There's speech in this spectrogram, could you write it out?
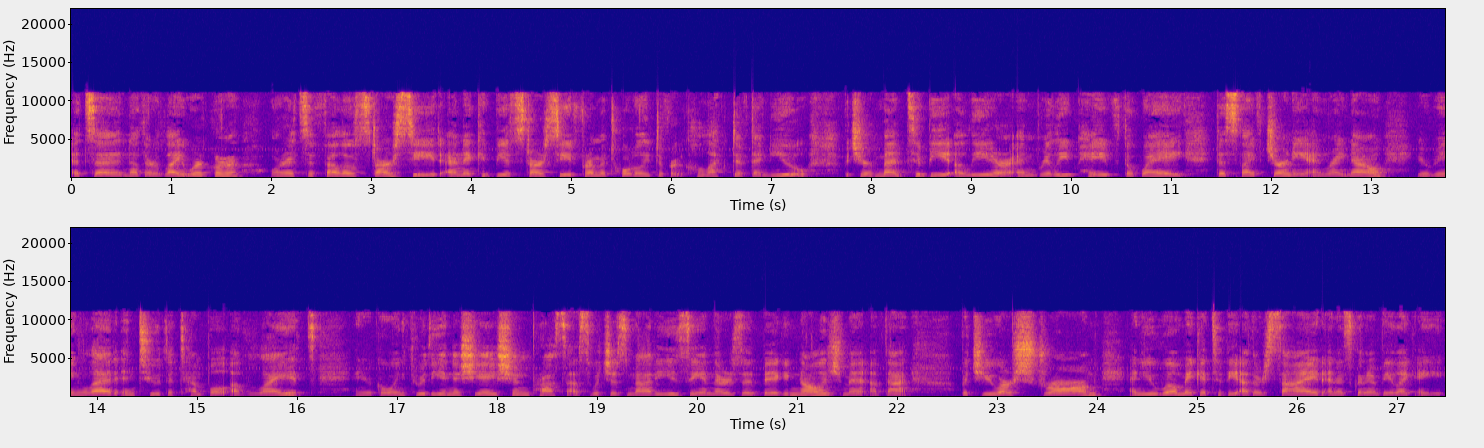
it's another light worker, or it's a fellow star seed. And it could be a star seed from a totally different collective than you. But you're meant to be a leader and really pave the way this life journey. And right now, you're being led into the temple of light and you're going through the initiation process, which is not easy. And there's a big acknowledgement of that but you are strong and you will make it to the other side. And it's going to be like a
